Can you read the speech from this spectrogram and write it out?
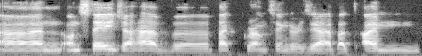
And on stage I have uh, background singers, yeah, but I'm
